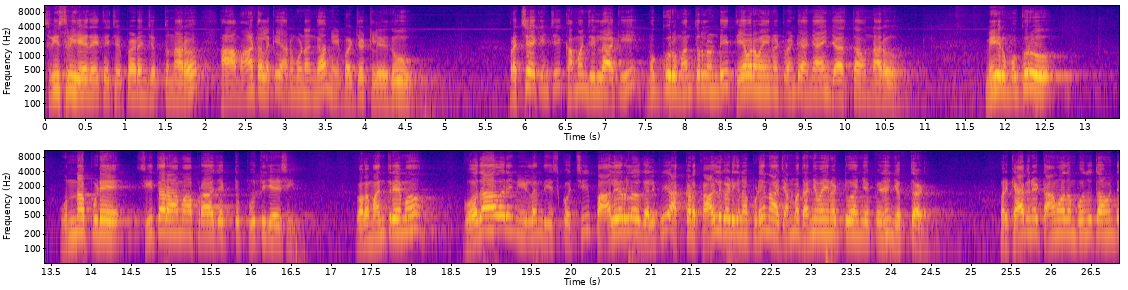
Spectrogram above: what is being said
శ్రీశ్రీ ఏదైతే చెప్పాడని చెప్తున్నారో ఆ మాటలకి అనుగుణంగా మీ బడ్జెట్ లేదు. ప్రత్యేకించి ఖమ్మం జిల్లాకి ముగ్గురు మంత్రులుండి తీవ్రమైనటువంటి అన్యాయం చేస్తూ ఉన్నారు. మీరు ముగ్గురు ఉన్నప్పుడే సీతారామ ప్రాజెక్టు పూర్తి చేసి ఒక మంత్రి ఏమో గోదావరి నీళ్ళని తీసుకొచ్చి పాలేరులో కలిపి అక్కడ కాళ్ళు కడిగినప్పుడే నా జన్మ ధన్యమైనట్టు అని చెప్పేసి అని చెప్తాడు. మరి క్యాబినెట్ ఆమోదం పొందుతా ఉంటే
